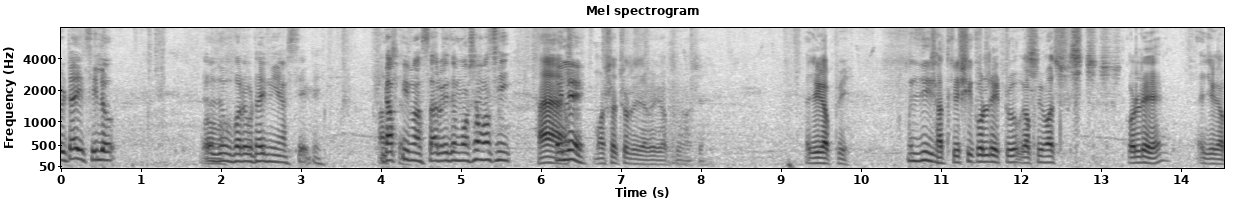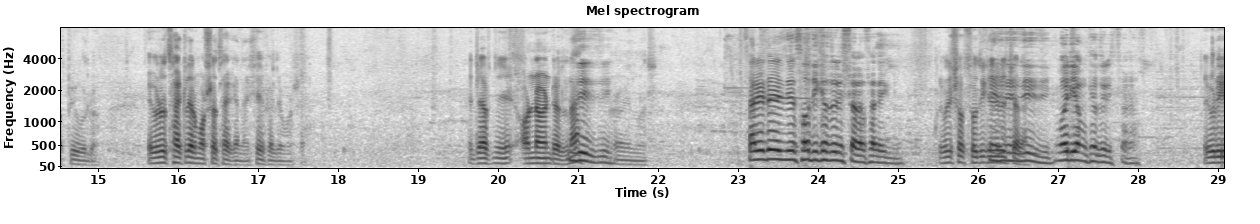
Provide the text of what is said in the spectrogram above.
ওইটাই ছিল। ওই যে উপরে ওটাই নিয়ে আসছে এটাই। গাপ্পি মাছ স্যার ওই যে মশা মাছি হ্যাঁ? মশা চলে যাবে গাপ্পি মাছে। এই যে গাপ্পি। জি। ছাদ কৃষি করলে একটু গাপ্পি মাছ করলে এই যে গাপ্পিগুলো এগুলো থাকলে আর মশা থাকে না খেয়ে ফেলে মশা। এটা আপনি অর্নামেন্টাল না? জি, জি। মাছ। স্যার এটা যে সৌদি খেজুরির চারা স্যার এগুলো। এগুলি সব সৌদি খেজুরের জি, চারা? জি জি মরিয়াম খেজুরির চারা। এগুলি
